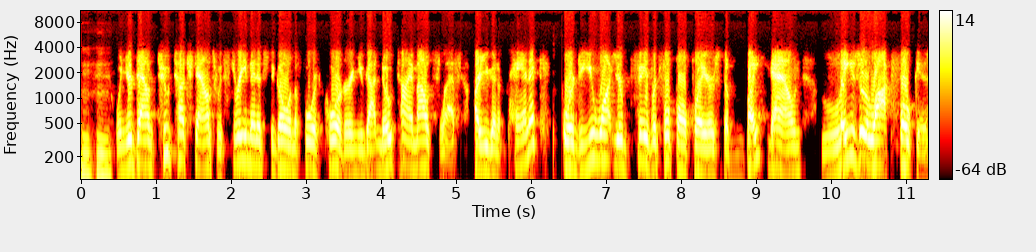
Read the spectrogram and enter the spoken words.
Mm-hmm. When you're down two touchdowns with three minutes to go in the fourth quarter and you got no timeouts left, are you going to panic or do you want your favorite football players to bite down, laser lock focus,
